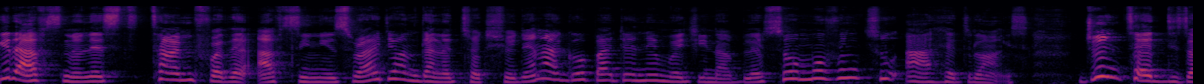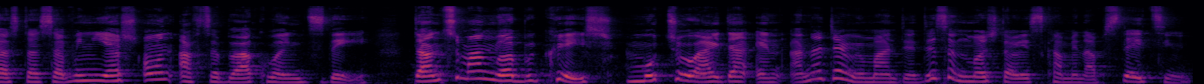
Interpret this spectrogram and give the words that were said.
Good afternoon. It's time for the afternoon news radio on Ghana Talk Show. Then I go by the name Regina Bless. So moving to our headlines. June 3rd disaster seven years on after Black Wednesday. Dansoman robbery case, motor rider, and another reminder. This and more stories coming up. Stay tuned.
